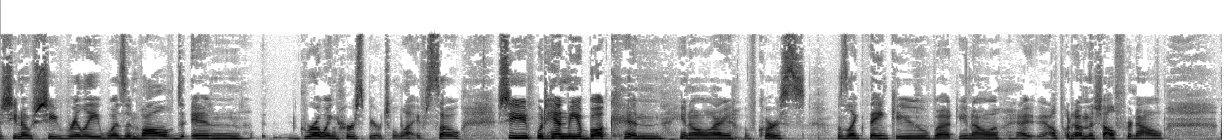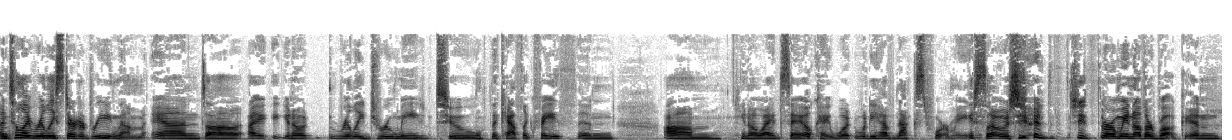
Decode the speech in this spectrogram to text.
she, you know, she really was involved in growing her spiritual life. So she would hand me a book, and you know, I of course was like, "Thank you," but you know, I, I'll put it on the shelf for now. Until I really started reading them, and uh, I, you know, it really drew me to the Catholic faith, and um, you know, I'd say, "Okay, what what do you have next for me?" So she'd she'd throw me another book, and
